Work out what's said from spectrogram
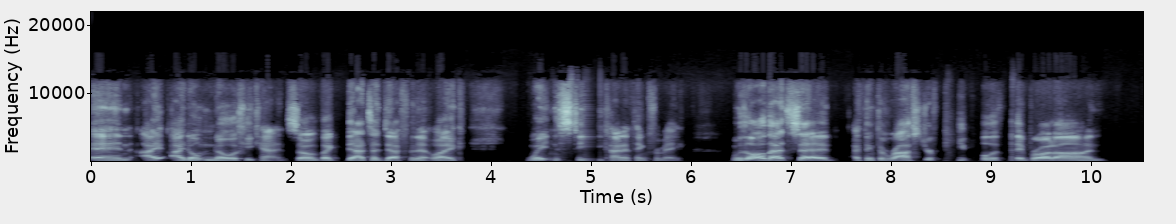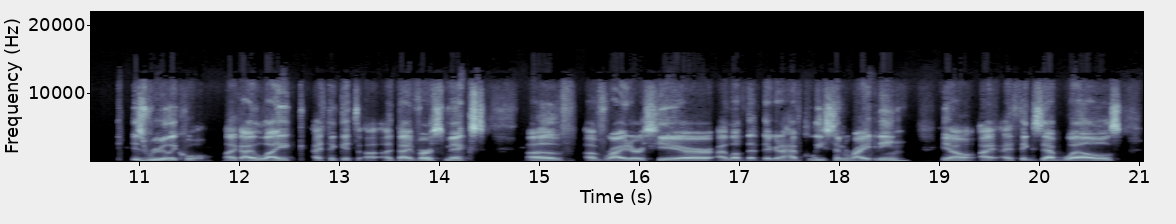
And I I don't know if he can. So like that's a definite like wait and see kind of thing for me. With all that said, I think the roster of people that they brought on is really cool. Like I like, I think it's a, a diverse mix of of writers here. I love that they're going to have Gleason writing. You know, I, I think Zeb Wells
